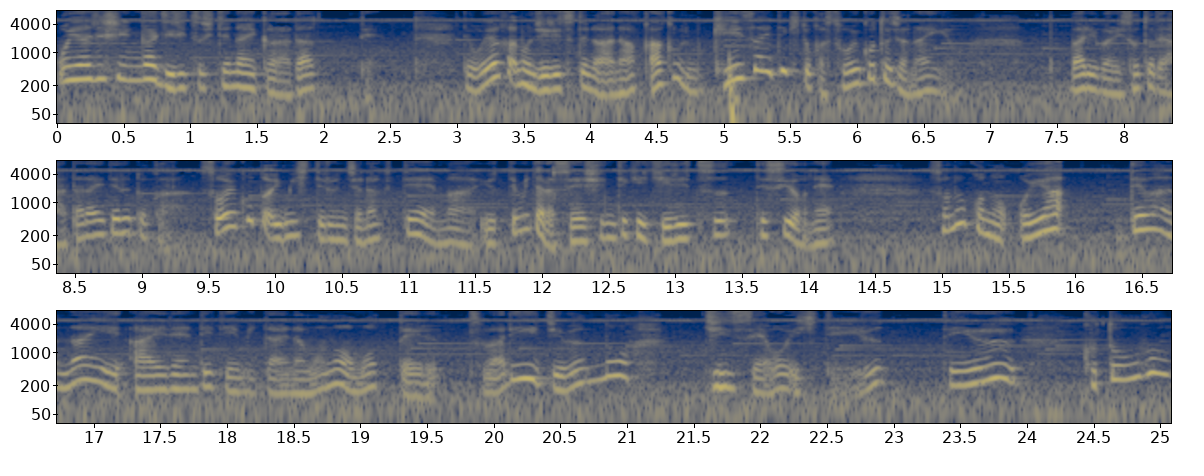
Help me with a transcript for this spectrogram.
親自身が自立してないからだって。で親の自立っていうのはなんかあくまでも経済的とかそういうことじゃないよ。バリバリ外で働いてるとかそういうことを意味してるんじゃなくてまあ言ってみたら精神的自立ですよね。その子の親ではないアイデンティティみたいなものを持っている。つまり自分の人生を生きているっていうことを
